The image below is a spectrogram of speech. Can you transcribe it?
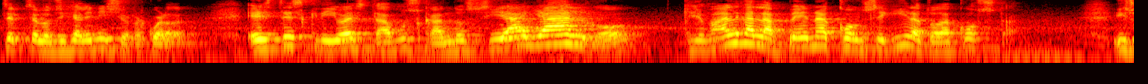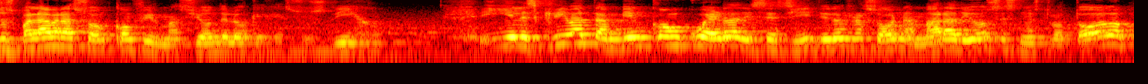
Se, se los dije al inicio, recuerdan. Este escriba está buscando si hay algo que valga la pena conseguir a toda costa. Y sus palabras son confirmación de lo que Jesús dijo. Y el escriba también concuerda, dice, sí, tienes razón, amar a Dios es nuestro todo,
